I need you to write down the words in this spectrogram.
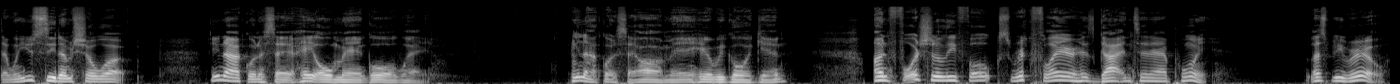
that when you see them show up, you're not going to say, hey, old man, go away. You're not going to say, oh man, here we go again. Unfortunately, folks, Ric Flair has gotten to that point. Let's be real.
